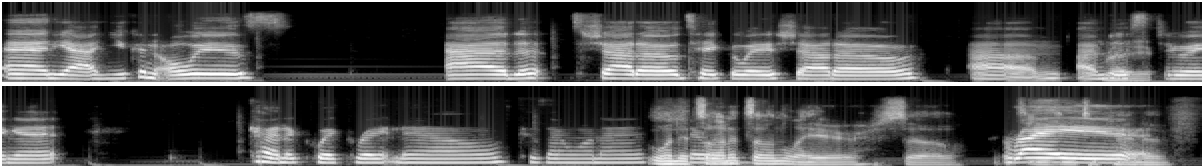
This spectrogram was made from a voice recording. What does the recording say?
And yeah, you can always add shadow, take away shadow. Um, I'm Right. just doing it kind of quick right now because I want to. When it's on its own layer, so it's easy to Right. kind of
